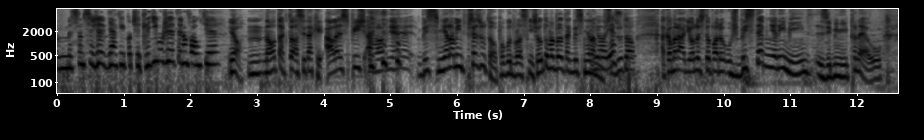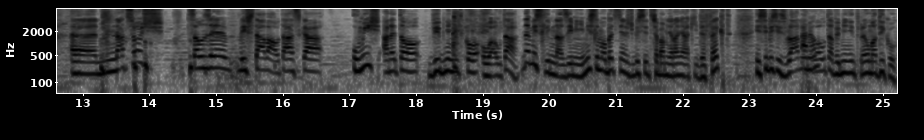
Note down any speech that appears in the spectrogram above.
myslím si, že nějaký počet lidí může jet jenom v autě. Jo, mm, no tak to asi taky, ale spíš a hlavně bys měla mít přezuto. Pokud vlastníš automobil, tak bys měla Jo, mít přezuto. jasně. A kamarádi od listopadu už byste měli mít zimní pneu. E, na což samozřejmě vyvstává otázka, Umíš, Aneto, vyměnit kolo u auta? Nemyslím na zimní, myslím obecně, když by si třeba měla nějaký defekt, jestli by si zvládla Ano. u auta vyměnit pneumatiku.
